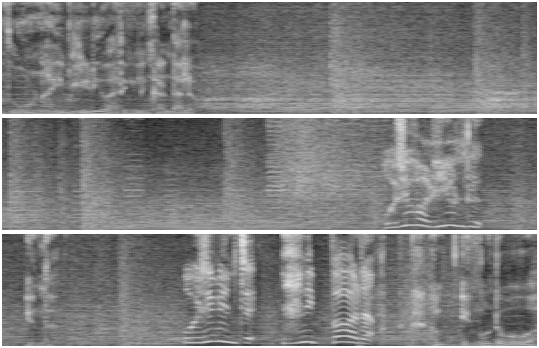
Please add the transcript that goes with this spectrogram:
അത് ഓണായി വീഡിയോ ആരെങ്കിലും കണ്ടാലോ? വഴിയുണ്ട്. എന്താ? ഒരു മിനിറ്റ് ഞാൻ ഇപ്പൊ വരാം. എങ്ങോട്ട് പോവാ?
